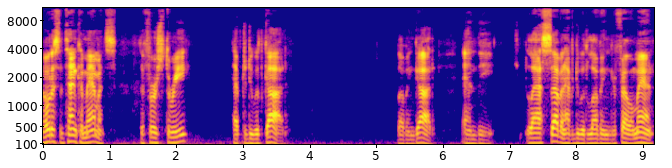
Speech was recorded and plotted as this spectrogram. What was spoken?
Notice the Ten Commandments. The first three have to do with God, loving God. And the last seven have to do with loving your fellow man.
